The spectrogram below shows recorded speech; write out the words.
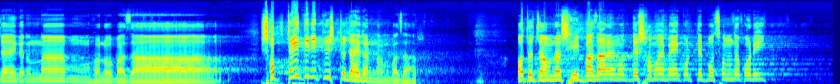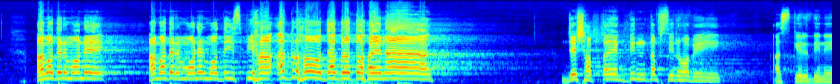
জায়গার নাম হলো বাজার। সবচাইতে নিকৃষ্ট জায়গার নাম বাজার। অথচ আমরা সেই বাজারের মধ্যে সময় ব্যয় করতে পছন্দ করি। আমাদের মনে, আমাদের মনের মধ্যে স্পৃহা আগ্রহ জাগ্রত হয় না। যে সপ্তাহে একদিন তাফসির হবে, আজকের দিনে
